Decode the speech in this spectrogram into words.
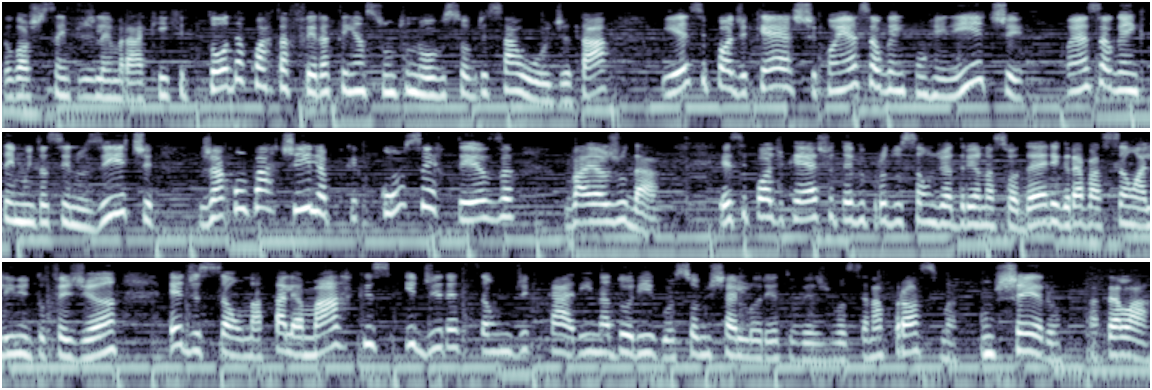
Eu gosto sempre de lembrar aqui que toda quarta-feira tem assunto novo sobre saúde, tá? E esse podcast, conhece alguém com rinite? Conhece alguém que tem muita sinusite? Já compartilha, porque com certeza vai ajudar. Esse podcast teve produção de Adriana Soderi, gravação Aline Tufejian, edição Natália Marques e direção de Karina Dorigo. Eu sou Michelle Loreto, vejo você na próxima. Um cheiro, até lá!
